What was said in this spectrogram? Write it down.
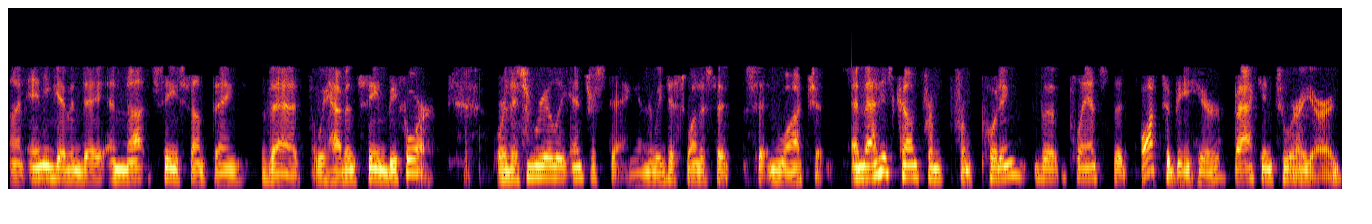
on any given day and not see something that we haven't seen before or that's really interesting and we just want to sit sit and watch it. And that has come from from putting the plants that ought to be here back into our yard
